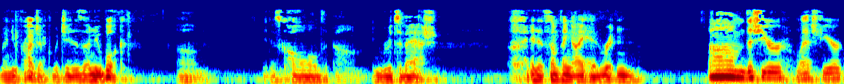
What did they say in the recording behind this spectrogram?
my new project, which is a new book. Um, it is called um, In Roots of Ash, and it's something I had written um, this year, last year.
